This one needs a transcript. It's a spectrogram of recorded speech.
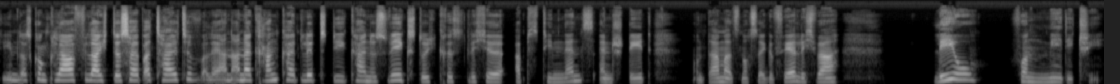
die ihm das Konklav vielleicht deshalb erteilte, weil er an einer Krankheit litt, die keineswegs durch christliche Abstinenz entsteht und damals noch sehr gefährlich war. Leo von Medici.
